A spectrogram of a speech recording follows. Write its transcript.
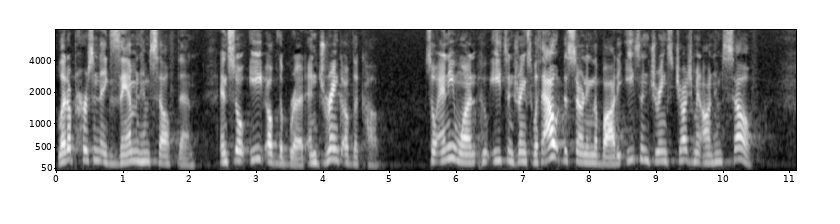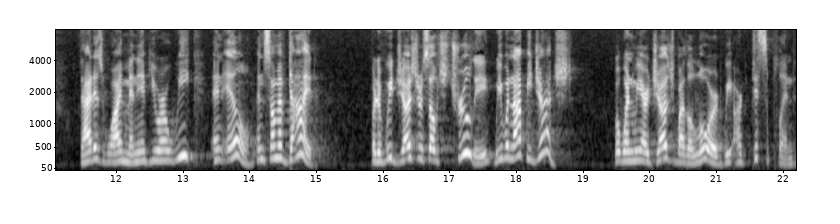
Let a person examine himself then, and so eat of the bread and drink of the cup. So anyone who eats and drinks without discerning the body eats and drinks judgment on himself. That is why many of you are weak and ill, and some have died. But if we judged ourselves truly, we would not be judged. But when we are judged by the Lord, we are disciplined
